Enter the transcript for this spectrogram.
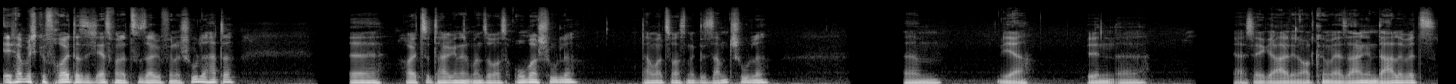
ich habe mich gefreut, dass ich erstmal eine Zusage für eine Schule hatte. Äh, heutzutage nennt man sowas Oberschule. Damals war es eine Gesamtschule. Ähm, ja, in, äh, ja, ist ja egal, den Ort können wir ja sagen, in Dahlewitz.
